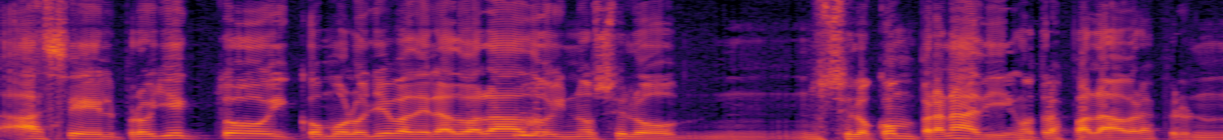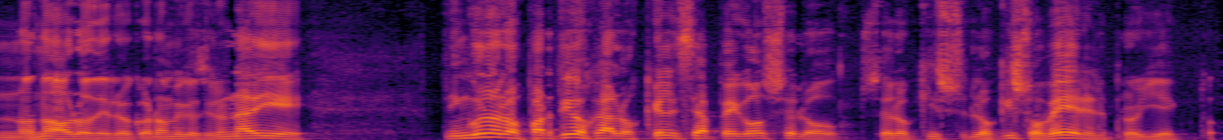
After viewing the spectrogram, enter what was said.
hace el proyecto y cómo lo lleva de lado a lado y no se lo, no se lo compra nadie, en otras palabras, pero no, hablo de lo económico, sino nadie Ninguno de los partidos a los que él se apegó se lo, se lo quiso ver el proyecto.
